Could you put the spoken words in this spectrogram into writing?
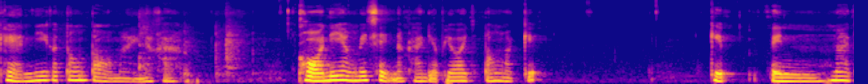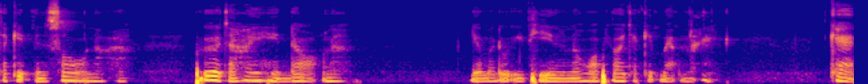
แขนนี่ก็ต้องต่อใหม่นะคะ คอนี่ยังไม่เสร็จนะคะ เดี๋ยวพี่อ้อยจะต้องมาเก็บ เก็บเป็นน่าจะเก็บเป็นโซ่นะคะ เพื่อจะให้เห็นดอกนะ เดี๋ยวมาดูอีกทีนึงนะว่าพี่อ้อยจะเก็บแบบไหน แขน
